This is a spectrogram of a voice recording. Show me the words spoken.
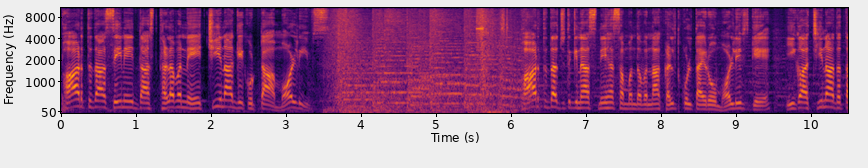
ಭಾರತದ ಸೇನೆ ಇದ್ದ ಸ್ಥಳವನ್ನೇ ಚೀನಾಗೆ ಕೊಟ್ಟ ಮಾಲ್ಡೀವ್ಸ್. ಭಾರತದ ಜೊತೆಗಿನ ಸ್ನೇಹ ಸಂಬಂಧವನ್ನ ಕಳೆದುಕೊಳ್ತಾ ಇರೋ ಮಾಲ್ಡೀವ್ಸ್ಗೆ ಈಗ ಚೀನಾದತ್ತ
